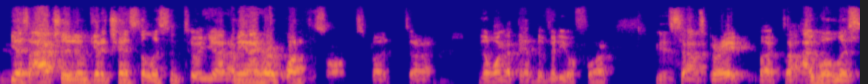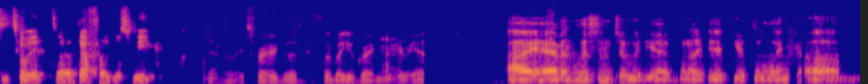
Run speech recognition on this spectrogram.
Yeah. Yes, I actually didn't get a chance to listen to it yet. I mean, I heard one of the songs, but uh, the one that they have the video for Yeah, sounds great. But uh, I will listen to it uh, definitely this week. definitely. It's very good. What about you, Greg? Did you hear it yet? I haven't listened to it yet, but I did get the link. Um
